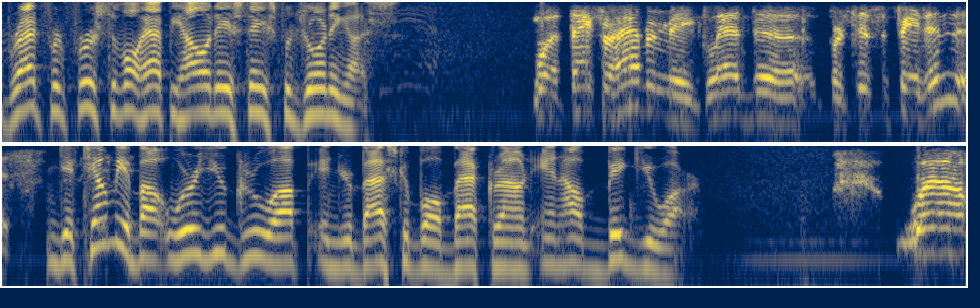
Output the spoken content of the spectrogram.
Bradford, first of all, happy holidays. Thanks for joining us. Well, thanks for having me. Glad to participate in this. Yeah, tell me about where you grew up in your basketball background and how big you are. Well,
